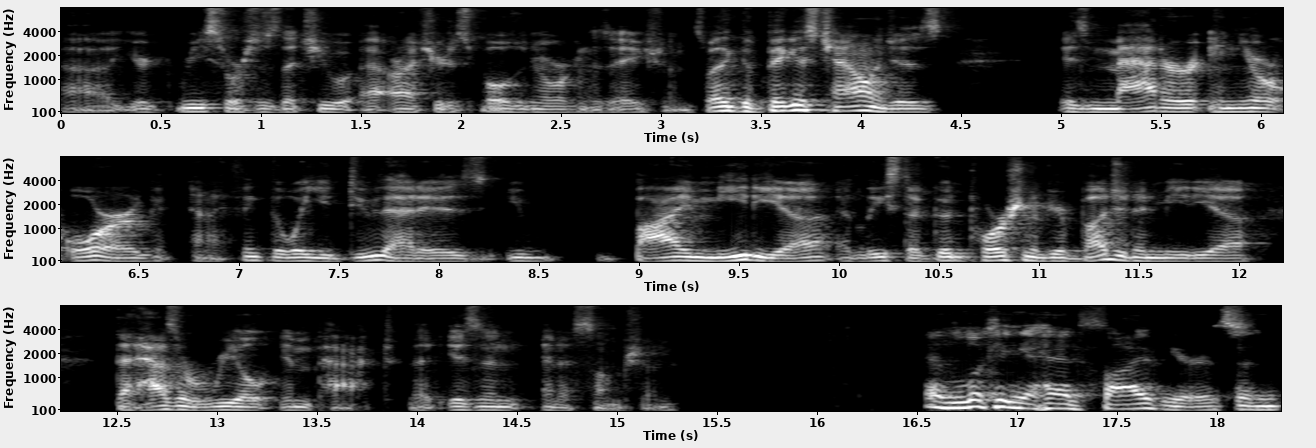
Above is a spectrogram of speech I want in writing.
uh, your resources that you are at your disposal in your organization. So I think the biggest challenge is is matter in your org, and I think the way you do that is you buy media, at least a good portion of your budget in media that has a real impact, that isn't an assumption. And looking ahead five years and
